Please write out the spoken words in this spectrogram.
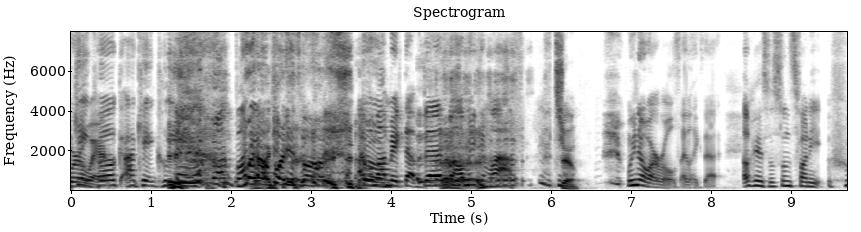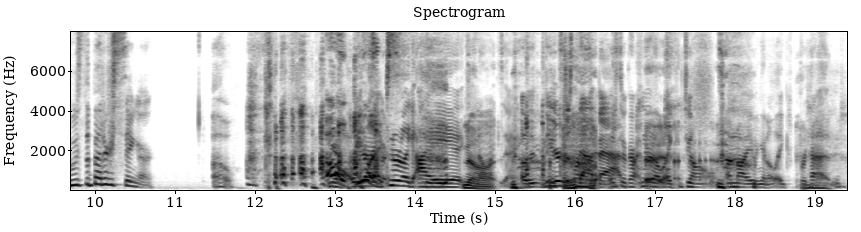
we're can't aware. cook. I can't clean. but I'm funny as fuck. I will not make that bed, but I'll make him laugh. It's true. We know our roles. I like that. Okay, so this one's funny. Who's the better singer? Oh. Oh, We're like, Felix. no, like I No. cannot sing. Oh, you're just that bad. No, no, like don't. I'm not even gonna like pretend.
